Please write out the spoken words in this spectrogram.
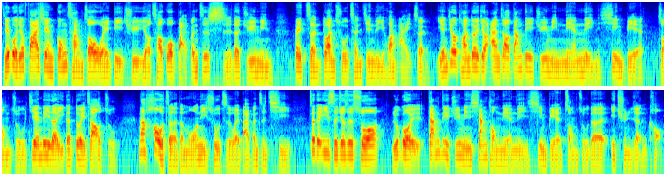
结果就发现工厂周围地区有超过百分之十的居民被诊断出曾经罹患癌症。研究团队就按照当地居民年龄、性别、种族建立了一个对照组，那后者的模拟数值为百分之七。这个意思就是说，如果当地居民相同年龄、性别、种族的一群人口，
